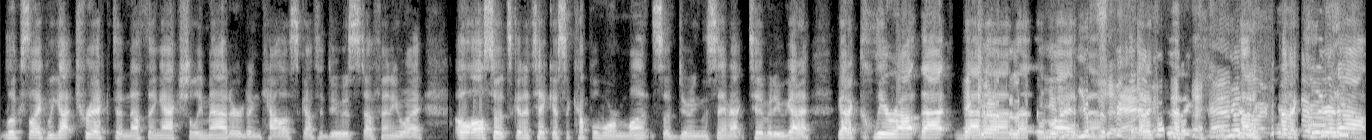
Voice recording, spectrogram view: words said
looks like we got tricked and nothing actually mattered, and Calus got to do his stuff anyway. Oh, also it's going to take us a couple more months of doing the same activity. We gotta we gotta clear out that that clear uh, out the- that you- Leviathan. you Gotta- defend gotta, it. gotta, You're gotta, the- gotta clear it out.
